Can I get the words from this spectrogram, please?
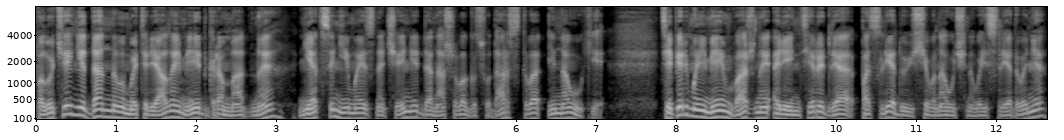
Получение данного материала имеет громадное, неоценимое значение для нашего государства и науки. Теперь мы имеем важные ориентиры для последующего научного исследования.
